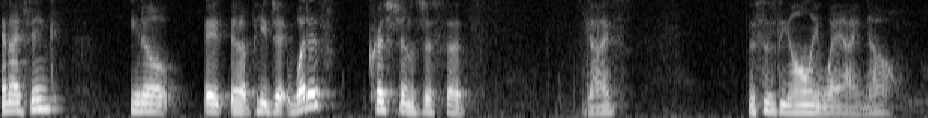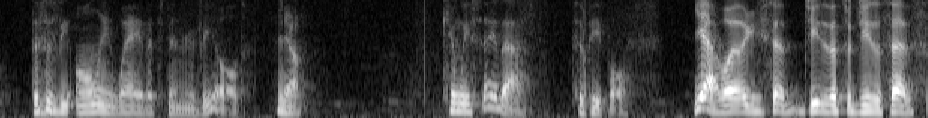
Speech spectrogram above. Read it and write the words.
And I think, you know, it, uh, PJ, what if Christians just said, guys, this is the only way I know. This is the only way that's been revealed. Yeah. Can we say that to people? Yeah, well, like you said, Jesus. That's what Jesus says.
